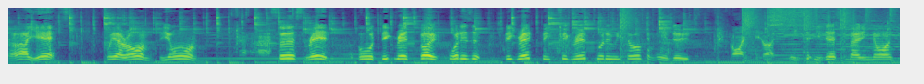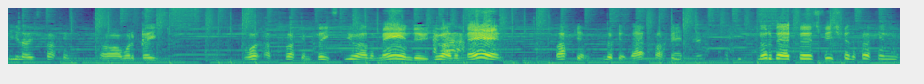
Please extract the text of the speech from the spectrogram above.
Ah, yes. We are on, Bjorn. First red aboard Big Red's boat. What is it? Big Red? Big, big Red? What are we talking here, dude? 90, like. He's, he's estimating nine kilos. Fucking, oh, what a beast. What a fucking beast. You are the man, dude. You are the man. Fucking, look at that puppy. Not a bad first fish for the fucking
